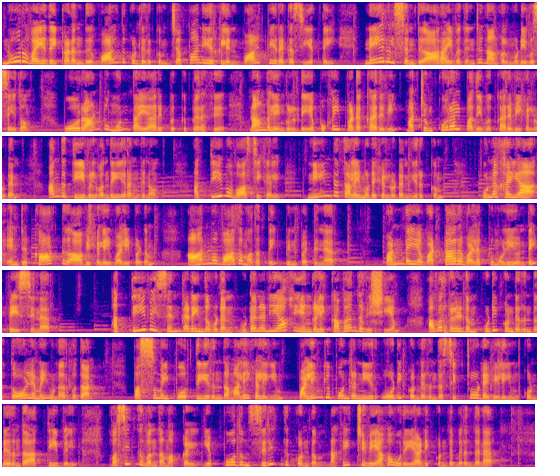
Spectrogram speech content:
நூறு வயதை கடந்து வாழ்ந்து கொண்டிருக்கும் ஜப்பானியர்களின் வாழ்க்கை ரகசியத்தை நேரில் சென்று ஆராய்வதென்று நாங்கள் முடிவு செய்தோம். ஓராண்டு முன் தயாரிப்புக்கு பிறகு நாங்கள் எங்களுடைய புகைப்பட கருவி மற்றும் குரல் பதிவு கருவிகளுடன் அந்த தீவில் வந்து இறங்கினோம். அத்தீவு வாசிகள் நீண்ட தலைமுறைகளுடன் இருக்கும் புனகையா என்ற காட்டு ஆவிகளை வழிபடும் ஆன்மவாத மதத்தை பின்பற்றினர். பண்டைய வட்டார வழக்கு மொழியொன்றை பேசினர். அத்தீவை சென்றடைந்தவுடன் உடனடியாக எங்களை கவர்ந்த விஷயம் அவர்களிடம் குடிக்கொண்டிருந்த தோழமை உணர்வுதான். பசுமை போர்த்து இருந்த மலைகளையும் பளிங்கு போன்ற நீர் ஓடிக்கொண்டிருந்த சிற்றோடைகளையும் கொண்டிருந்த அத்தீவில் வசித்து வந்த மக்கள் எப்போதும் சிரித்து கொண்டும் நகைச்சுவையாக உரையாடிக் கொண்டும் இருந்தனர்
